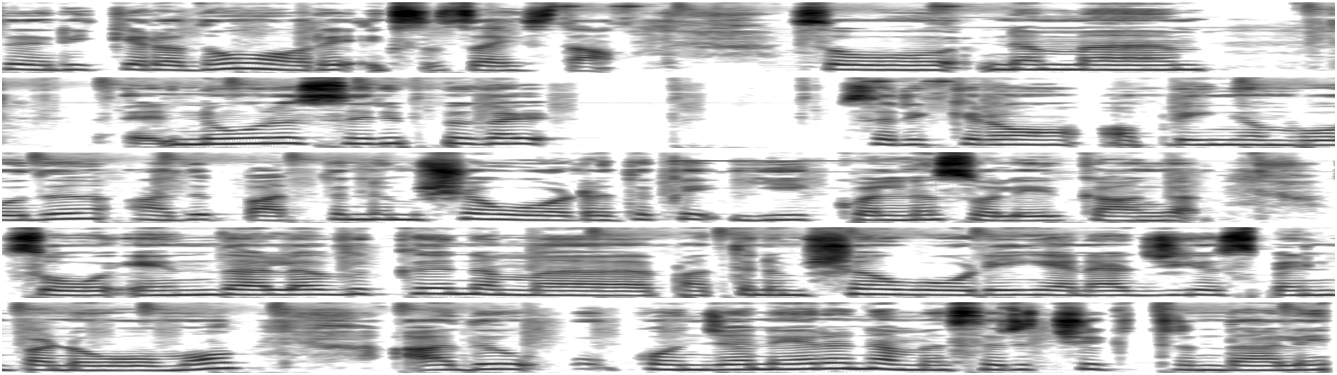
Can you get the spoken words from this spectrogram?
சிரிக்கிறதும் ஒரு எக்ஸசைஸ் தான். ஸோ நம்ம நூறு சிரிப்புகள் சிரிக்கிறோம் அப்படிங்கும்போது அது பத்து நிமிஷம் ஓடுறதுக்கு ஈக்குவல்னு சொல்லியிருக்காங்க. ஸோ எந்த அளவுக்கு நம்ம பத்து நிமிஷம் ஓடி எனர்ஜியை ஸ்பெண்ட் பண்ணுவோமோ அது கொஞ்ச நேரம் நம்ம சிரிச்சுக்கிட்டு இருந்தாலே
